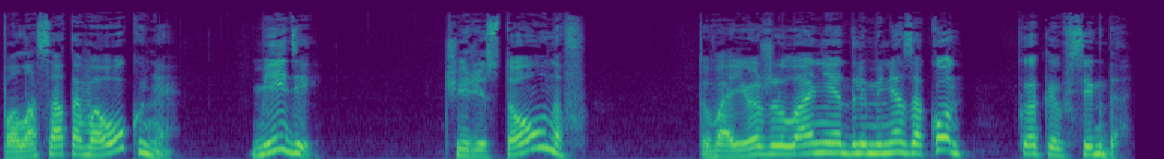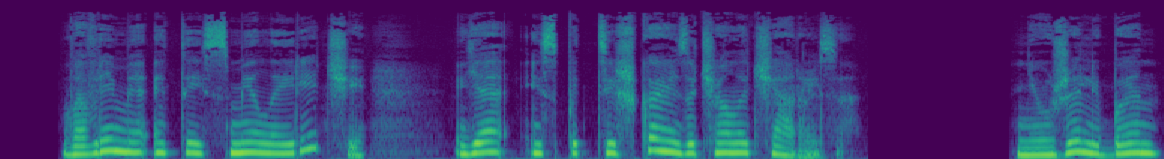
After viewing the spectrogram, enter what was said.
Полосатого окуня? Мидий? Черестоунов? Твое желание для меня закон, как и всегда». Во время этой смелой речи я из-под тишка изучала Чарльза. Неужели Бен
